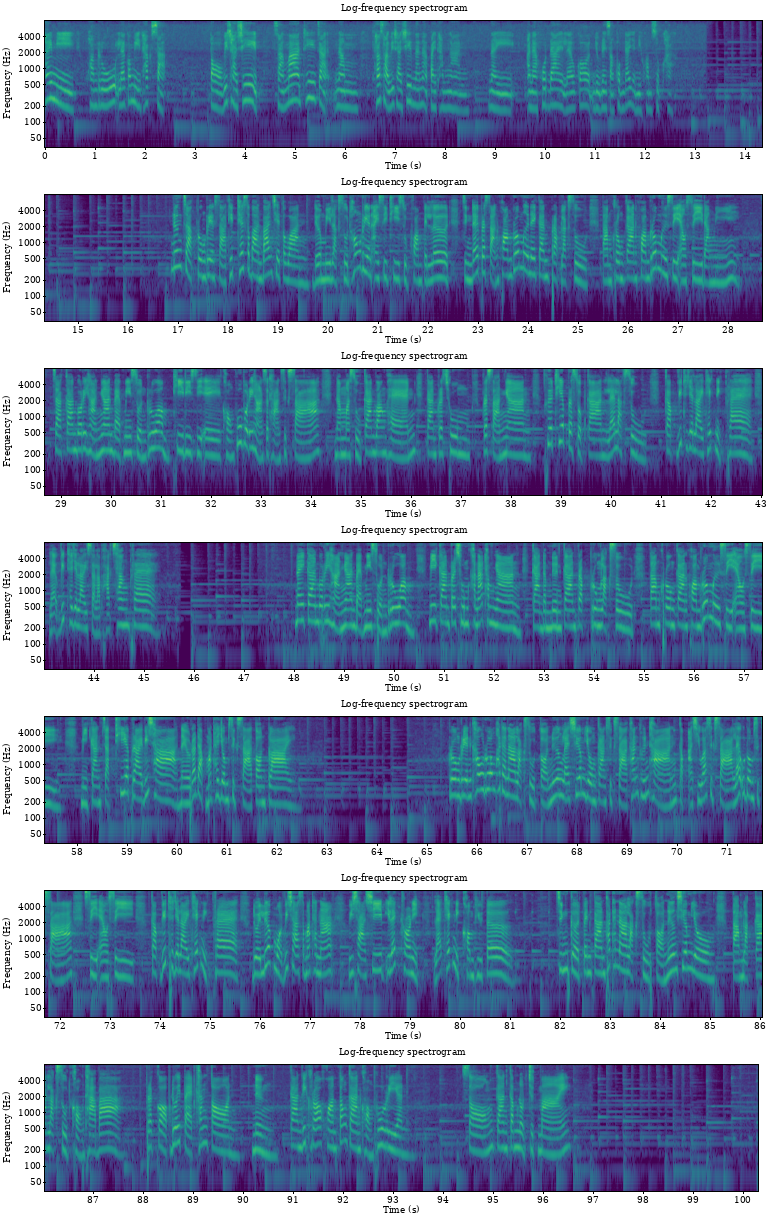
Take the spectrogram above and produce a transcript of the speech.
ให้มีความรู้และก็มีทักษะต่อวิชาชีพ สามารถที่จะนำทักษะวิชาชีพนั้นไปทำงานในอนาคตได้แล้วก็อยู่ในสังคมได้อย่างมีความสุขค่ะ เนื่องจากโรงเรียนสาธิตเทศบาลบ้านเชตวัน เดิมมีหลักสูตรห้องเรียน ICT สู่ความเป็นเลิศ จึงได้ประสานความร่วมมือในการปรับหลักสูตร ตามโครงการความร่วมมือ CLC ดังนี้จากการบริหารงานแบบมีส่วนร่วม PDCA ของผู้บริหารสถานศึกษา นำมาสู่การวางแผน การประชุม ประสานงาน เพื่อเทียบประสบการณ์และหลักสูตร กับวิทยาลัยเทคนิคแพร่ และวิทยาลัยสารพัดช่างแพร่ ในการบริหารงานแบบมีส่วนร่วม มีการประชุมคณะทำงาน การดำเนินการปรับปรุงหลักสูตร ตามโครงการความร่วมมือ CLC มีการจัดเทียบรายวิชาในระดับมัธยมศึกษาตอนปลาย โรงเรียนเข้าร่วมพัฒนาหลักสูตรต่อเนื่องและเชื่อมโยงการศึกษาขั้นพื้นฐาน กับอาชีวศึกษาและอุดมศึกษา CLC กับวิทยาลัยเทคนิคแพร่ โดยเลือกหมวดวิชาสมรรถนะ วิชาชีพอิเล็กทรอนิกส์และเทคนิคคอมพิวเตอร์จึงเกิดเป็นการพัฒนาหลักสูตรต่อเนื่องเชื่อมโยง ตามหลักการหลักสูตรของทาบ้า ประกอบด้วย 8 ขั้นตอน 1. การวิเคราะห์ความต้องการของผู้เรียน 2. การกำหนดจุดหมาย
